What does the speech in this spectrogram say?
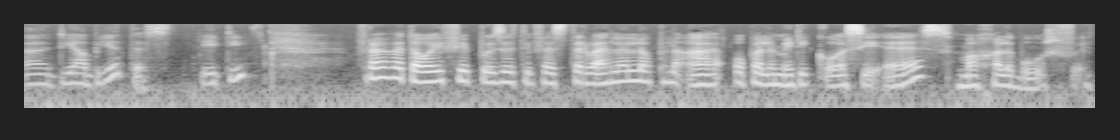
uh diabetes. Het jy? Vroue wat HIV positief is terwyl hulle op hulle op hulle medikasie is, mag hulle borsvoed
